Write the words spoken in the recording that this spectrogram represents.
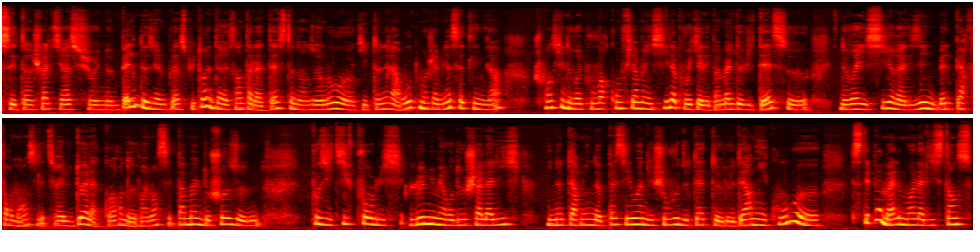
c'est un cheval qui reste sur une belle deuxième place, plutôt intéressante à la test dans un lot euh, qui tenait la route. Moi j'aime bien cette ligne-là. Je pense qu'il devrait pouvoir confirmer ici. Il a prouvé qu'il avait pas mal de vitesse. Euh, il devrait ici réaliser une belle performance. Il a tiré le 2 à la corde. Vraiment, c'est pas mal de choses euh, positives pour lui. Le numéro 2, Chalali, il ne termine pas si loin des chevaux de tête le dernier coup. C'était pas mal. Moi, la distance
